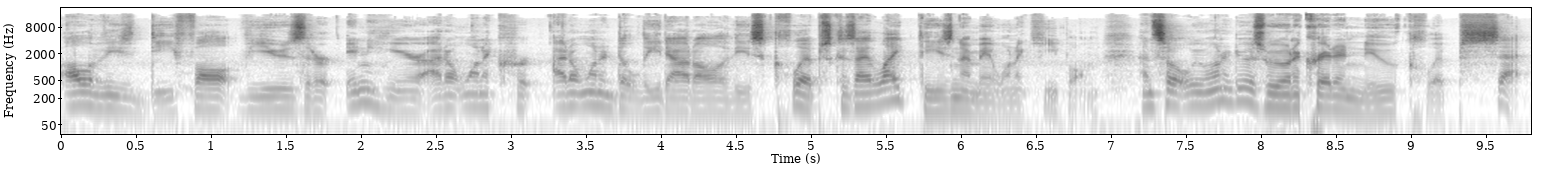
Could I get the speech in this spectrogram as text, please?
all of these default views that are in here, I don't want to I don't want to delete out all of these clips because I like these and I may want to keep them. And so what we want to do is we want to create a new clip set.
